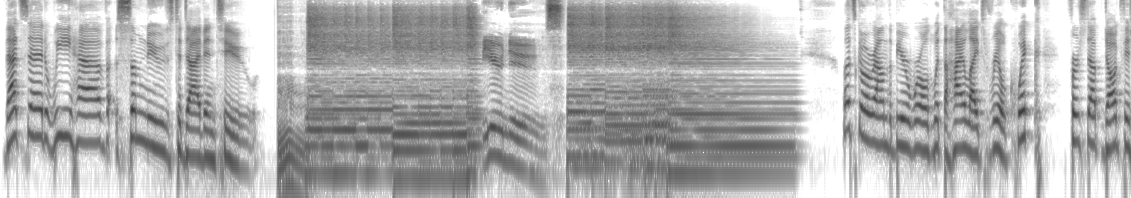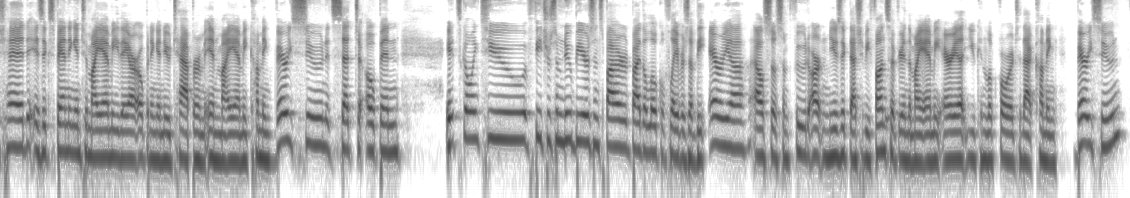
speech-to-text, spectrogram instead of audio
That said, we have some news to dive into. Beer news. Let's go around the beer world with the highlights real quick. First up, Dogfish Head is expanding into Miami. They are opening a new tap room in Miami coming very soon. It's set to open. It's going to feature some new beers inspired by the local flavors of the area. Also, some food, art, and music. That should be fun. So, if you're in the Miami area, you can look forward to that coming very soon.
